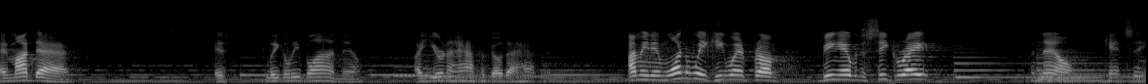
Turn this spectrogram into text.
And my dad is legally blind now. A year and a half ago, that happened. I mean, in one week, he went from being able to see great to now can't see.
